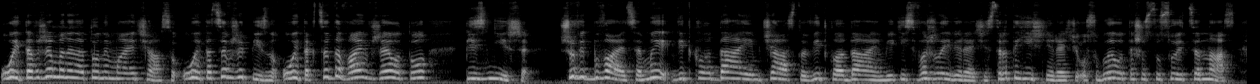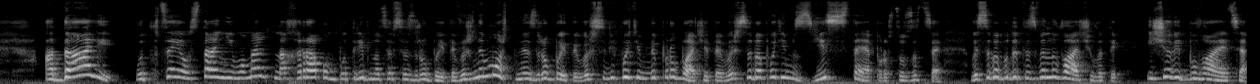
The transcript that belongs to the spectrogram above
Ой, та вже мене на то немає часу. Ой, та це вже пізно. Ой, так це давай вже ото пізніше. Що відбувається? Ми відкладаємо часто, відкладаємо якісь важливі речі, стратегічні речі, особливо те, що стосується нас. А далі, от в цей останній момент, нахрапом потрібно це все зробити. Ви ж не можете не зробити, ви ж собі потім не пробачите, ви ж себе потім з'їсте просто за це. Ви себе будете звинувачувати. І що відбувається?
